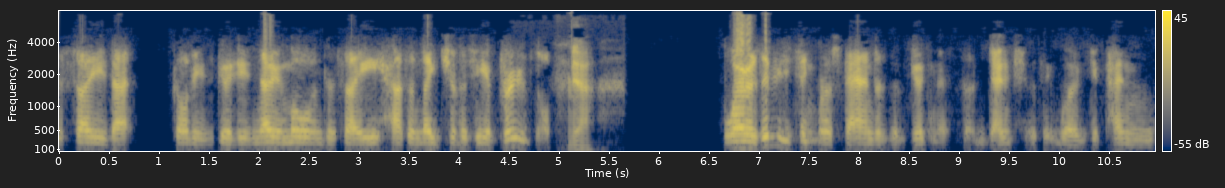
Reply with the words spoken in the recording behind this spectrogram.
to say that God is good is no more than to say he has a nature that he approves of. Yeah. Whereas if you think there are standards of goodness that don't, as it were, depend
